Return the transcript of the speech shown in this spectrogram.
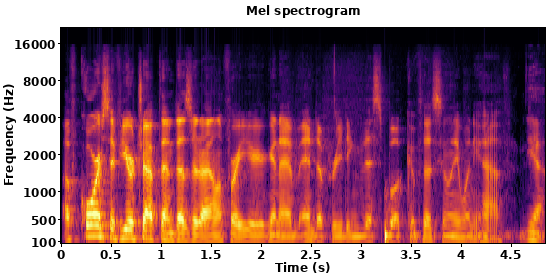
Of course, if you're trapped on a desert island for a year, you're going to end up reading this book if that's the only one you have. Yeah.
